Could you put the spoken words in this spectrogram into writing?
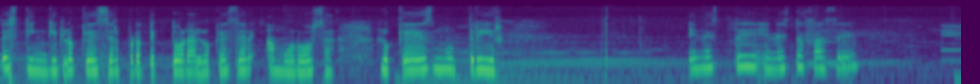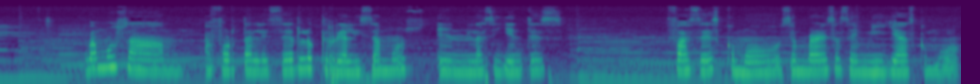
distinguir lo que es ser protectora, lo que es ser amorosa, lo que es nutrir. En, este, en esta fase vamos a, fortalecer lo que realizamos en las siguientes fases como sembrar esas semillas, como,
